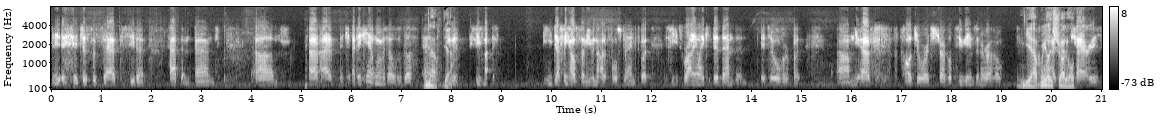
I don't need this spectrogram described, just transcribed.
It, just was sad to see that happen, and. Um, I, I, they can't win without Luka. No, yeah. Even he's not, he definitely helps them, even not at full strength. But if he's running like he did then, then it's over. But um, you have Paul George struggled two games in a row. Yeah, really struggled. Carry.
